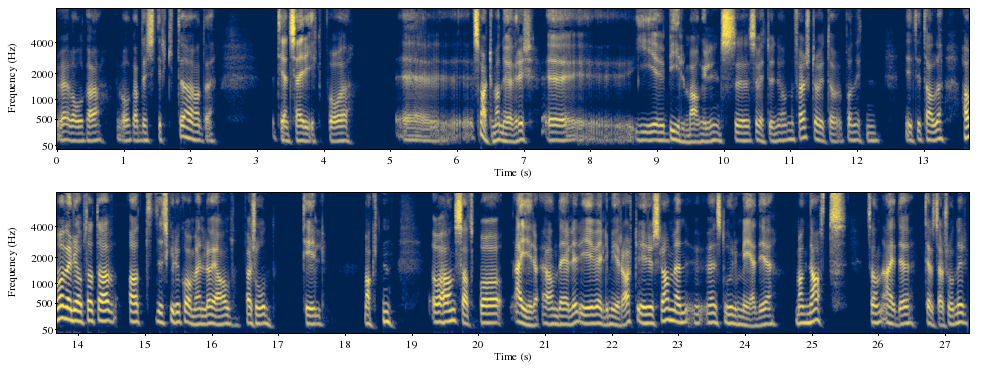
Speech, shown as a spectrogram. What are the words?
Volga-distriktet, Volga hadde tjent seg rik på Eh, smarte manøvrer eh, i bilmangelens eh, Sovjetunionen først, og utover på 1990-tallet. Han var veldig opptatt av at det skulle komme en lojal person til makten. Og han satt på eierandeler i veldig mye rart i Russland, men en stor mediemagnat. Så han eide TV-stasjoner,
